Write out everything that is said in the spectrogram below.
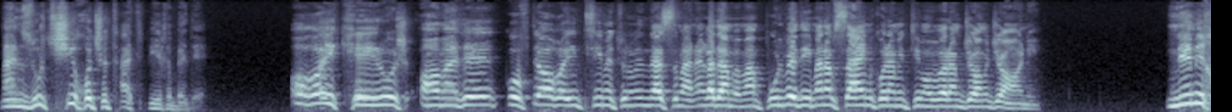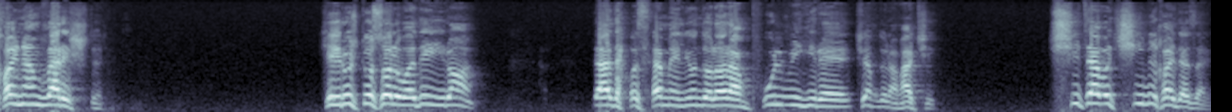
منظور چی خودشو تطبیق بده؟ آقای کیروش آمده گفته آقا این تیمتون رو دست من. اینقدر به من پول بدی. منم سعی می‌کنم این تیم رو ببرم جام جهانی. نمیخواینم ورش دارید کیروش دو سال اومده ایران. در دوازده میلیون دلار هم پول می‌گیره. چه می‌دونم هرچی چی. تو چی می‌خواید ازش؟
